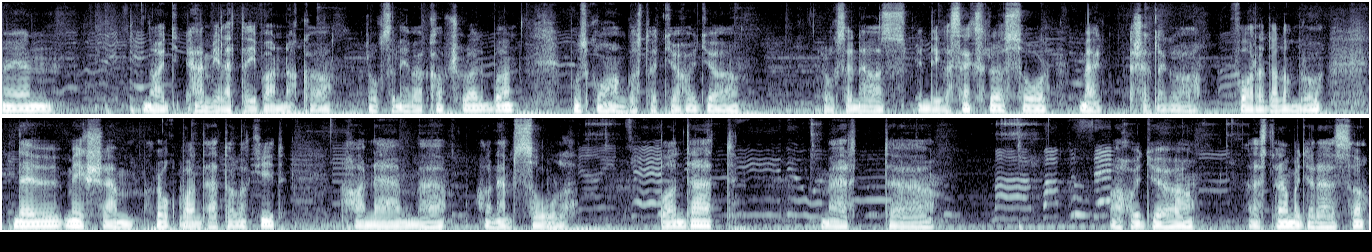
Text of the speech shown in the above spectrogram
Olyan nagy elméletei vannak a rockzenével kapcsolatban. Buszkon hangoztatja, hogy a rockzene az mindig a szexről szól, meg esetleg a forradalomról, de ő mégsem rockbandát alakít, hanem, hanem szól bandát, mert uh, ahogy uh, ezt elmagyarázza,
